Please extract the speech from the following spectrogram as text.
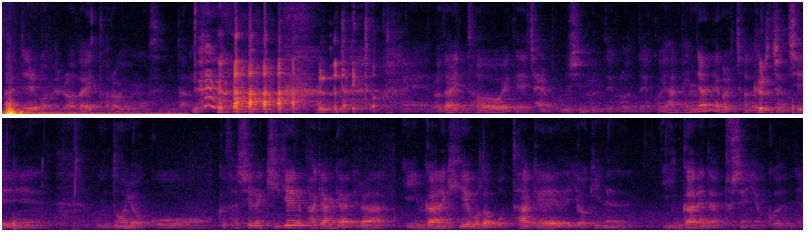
딴지를 보면 러다이터라고 욕먹습니다. 라이더. 네, 러다이터에 대해 잘 모르시는 분들 그런데 거의 한 100년에 걸쳐 그렇죠. 진 운동이었고 그 사실은 기계를 파괴한 게 아니라 인간을 기계보다 못하게 여기는 인간에 대한 투쟁이었거든요.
